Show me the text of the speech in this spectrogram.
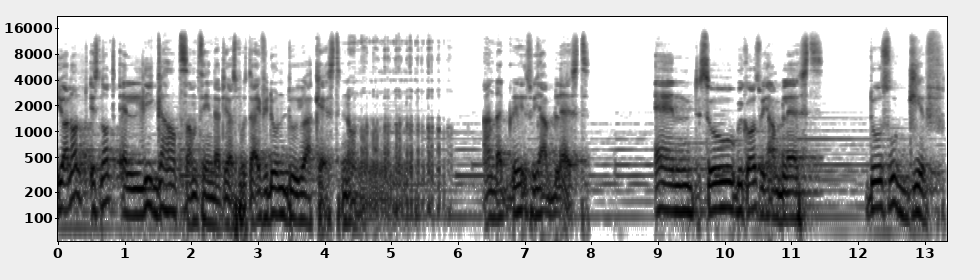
you are not it's not a legal something that you are supposed to if you don't do you are cursed no no no no no no no no no no under grace we are blessed and so because we are blessed those who give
